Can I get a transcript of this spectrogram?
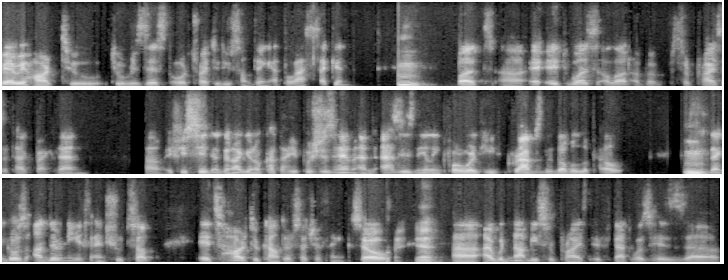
very hard to to resist or try to do something at the last second Mm. but uh, it, it was a lot of a surprise attack back then um, if you see it in the Nage no kata he pushes him and as he's kneeling forward he grabs the double lapel Mm. then goes underneath and shoots up it's hard to counter such a thing so Yeah. uh, i would not be surprised if that was his uh,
